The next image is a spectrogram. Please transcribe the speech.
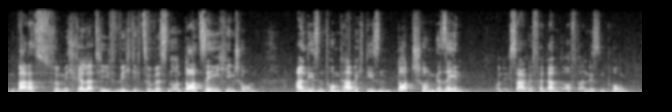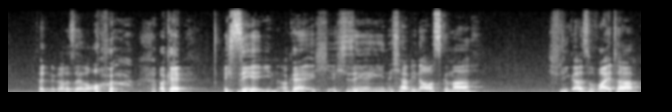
war das für mich relativ wichtig zu wissen. Und dort sehe ich ihn schon. An diesem Punkt habe ich diesen dort schon gesehen. Und ich sage verdammt oft an diesem Punkt. Fällt mir gerade selber auf. okay, ich sehe ihn, okay? Ich, ich sehe ihn, ich habe ihn ausgemacht. Ich fliege also weiter.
